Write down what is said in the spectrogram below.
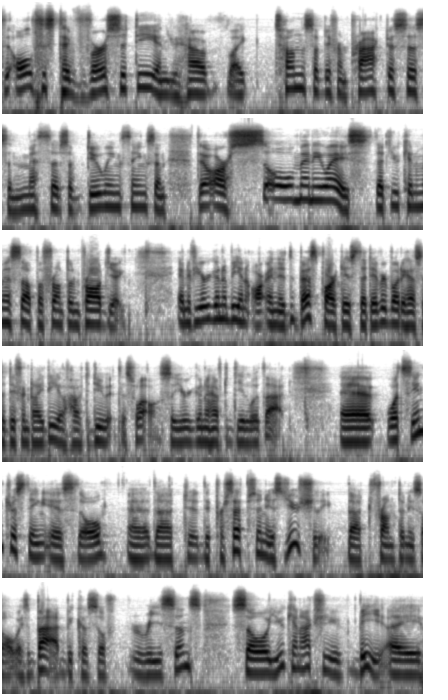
the, all this diversity, and you have like tons of different practices and methods of doing things and there are so many ways that you can mess up a front-end project. And if you're going to be an art and the best part is that everybody has a different idea of how to do it as well so you're going to have to deal with that. Uh, what's interesting is though uh, that uh, the perception is usually that front-end is always bad because of reasons. So you can actually be a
